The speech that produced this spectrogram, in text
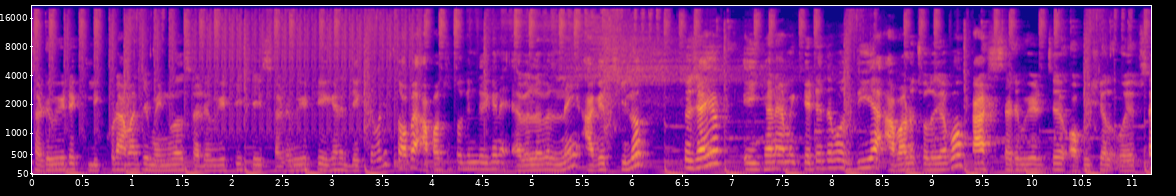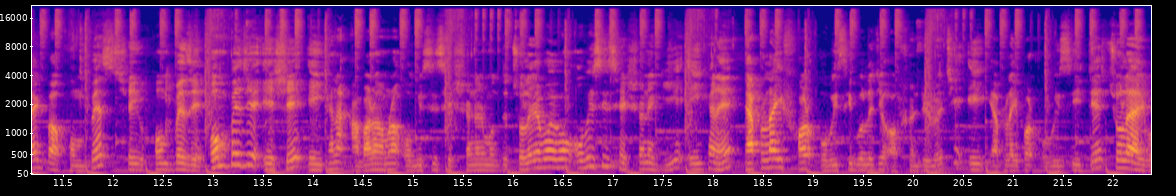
সার্টিফিকেটে ক্লিক করে আমার যে ম্যানুয়াল সার্টিফিকেটটি সেই সার্টিফিকেটটি এখানে দেখতে পারি। তবে আপাতত কিন্তু এখানে অ্যাভেলেবেল নেই, আগে ছিল। তো যাই হোক, এইখানে আমি কেটে দেবো, দিয়ে আবারও চলে যাব কাস্ট সার্টিফিকেট যে অফিসিয়াল ওয়েবসাইট বা হোম পেজ সেই হোম পেজে হোম পেজে এসে এইখানে আবারও আমরা ওবিসি সেকশনের মধ্যে চলে যাব এবং ওবিসি সেকশনে গিয়ে এইখানে অ্যাপ্লাই ফর ওবিসি বলে যে অপশনটি রয়েছে, এই অ্যাপ্লাই ফর ওবিসিতে চলে আসব।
